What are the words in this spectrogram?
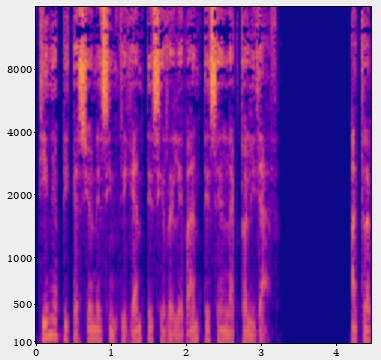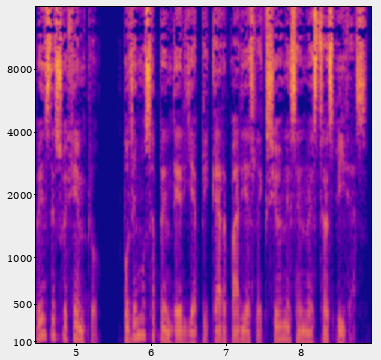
tiene aplicaciones intrigantes y relevantes en la actualidad. A través de su ejemplo, podemos aprender y aplicar varias lecciones en nuestras vidas.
